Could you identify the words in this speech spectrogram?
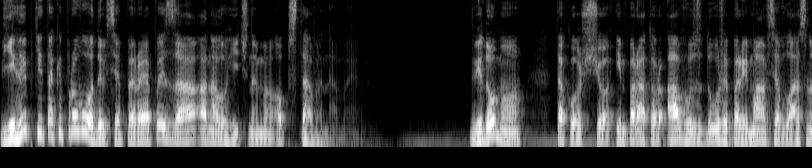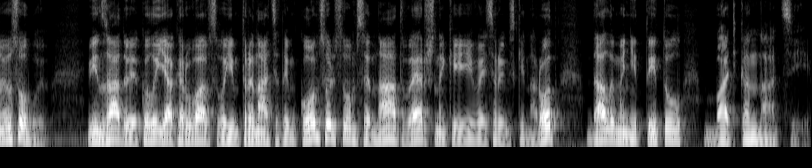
в Єгипті таки проводився перепис за аналогічними обставинами. Відомо також, що імператор Август дуже переймався власною особою. Він згадує, коли я керував своїм 13-тим консульством, сенат, вершники і весь римський народ дали мені титул батька нації.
